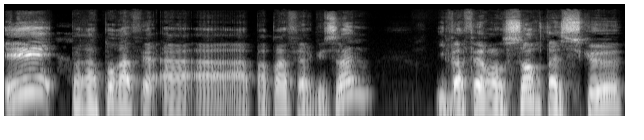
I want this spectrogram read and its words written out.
et par rapport à, à, à, papa Ferguson, il va faire en sorte à ce que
